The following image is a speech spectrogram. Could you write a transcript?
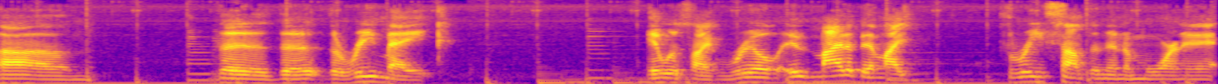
um, the the the remake, it was like real. It might have been like three something in the morning,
